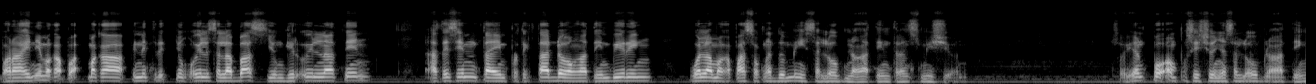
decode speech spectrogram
Para hindi makapa, maka-penetrate yung oil sa labas, yung gear oil natin. At the same time, protektado ang ating bearing. Wala makapasok na dumi sa loob ng ating transmission. So yan po ang posisyon niya sa loob ng ating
